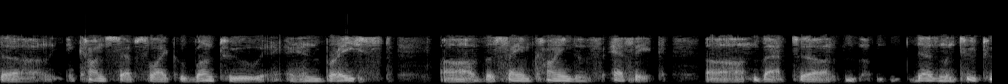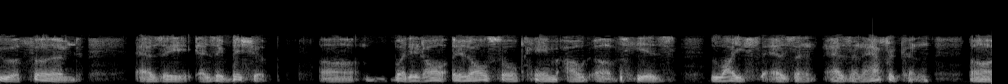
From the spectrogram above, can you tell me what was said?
uh, concepts like Ubuntu embraced uh, the same kind of ethic uh, that uh, Desmond Tutu affirmed as a as a bishop, uh, but it all it also came out of his life as an as an African, uh,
